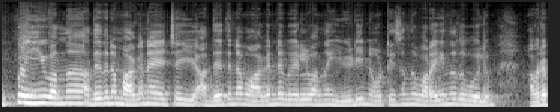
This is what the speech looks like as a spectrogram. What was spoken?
ഇപ്പൊ ഈ വന്ന അദ്ദേഹത്തിന്റെ മകനെ അയച്ച ഈ അദ്ദേഹത്തിന്റെ മകന്റെ പേരിൽ വന്ന ഇ ഡി നോട്ടീസ് എന്ന് പറയുന്നത് പോലും അവരെ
